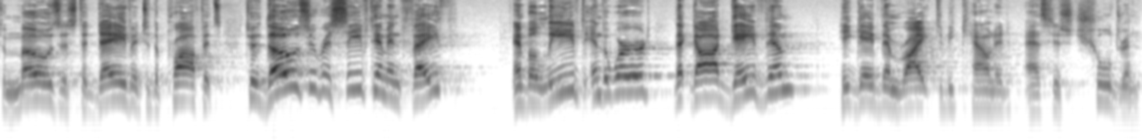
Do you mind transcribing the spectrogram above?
to Moses, to David, to the prophets, to those who received him in faith and believed in the word that God gave them, he gave them right to be counted as his children.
